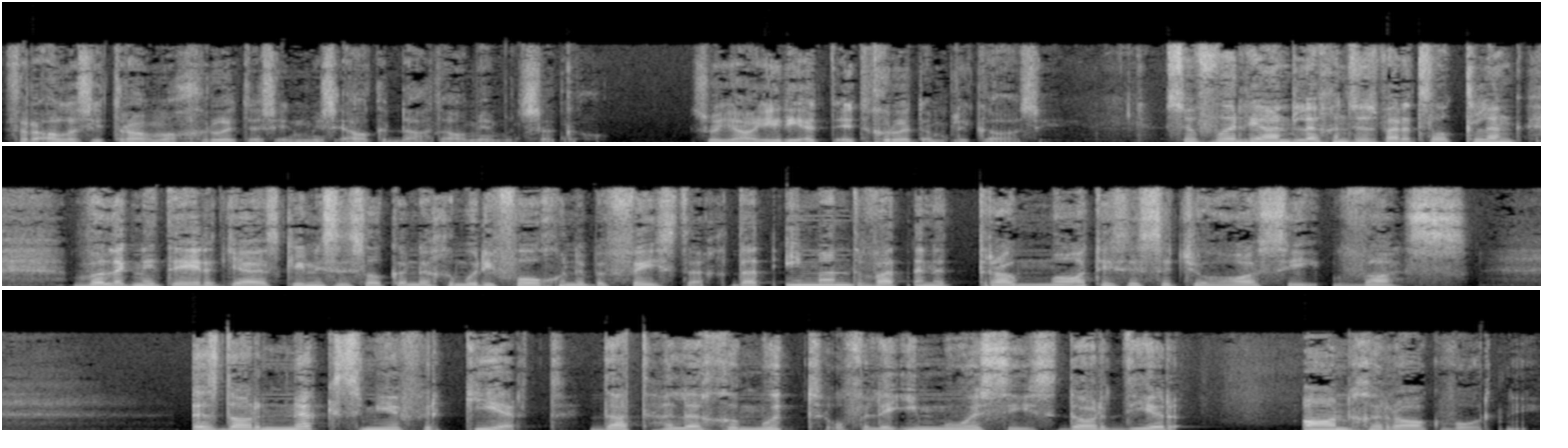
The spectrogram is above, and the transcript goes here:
veral as die trauma groot is en mens elke dag daarmee moet sukkel. So ja, hierdie het, het groot implikasie. So voor die hand liggend soos wat dit sal klink, wil ek net hê dat jy as kliniese sielkundige moet die volgende bevestig: dat iemand wat in 'n traumatiese situasie was, is daar niks meer verkeerd dat hulle gemoed of hulle emosies daardeur aangeraak word nie.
